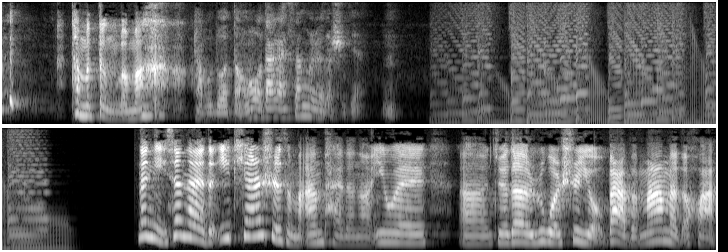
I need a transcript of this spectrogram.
他们等了吗？差不多，等了我大概三个月的时间，那你现在的一天是怎么安排的呢？因为。嗯，觉得如果是有爸爸妈妈的话，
